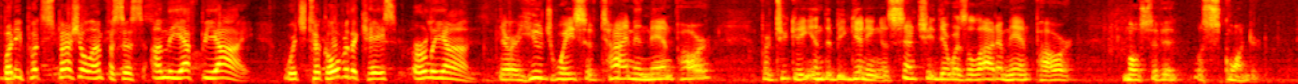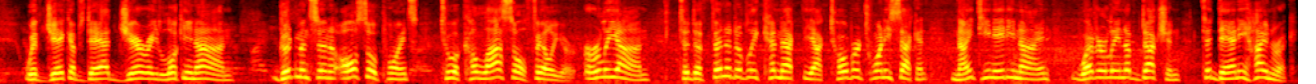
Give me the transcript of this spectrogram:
But he put special emphasis on the FBI, which took over the case early on. There are huge wastes of time and manpower, particularly in the beginning. Essentially, there was a lot of manpower. Most of it was squandered. With Jacob's dad, Jerry, looking on, Gudmundson also points to a colossal failure early on to definitively connect the October 22, 1989 Wetterling abduction to Danny Heinrich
